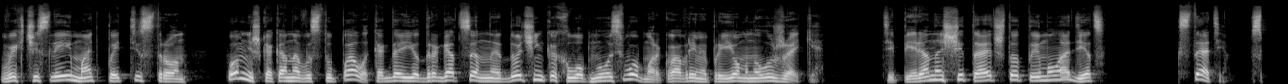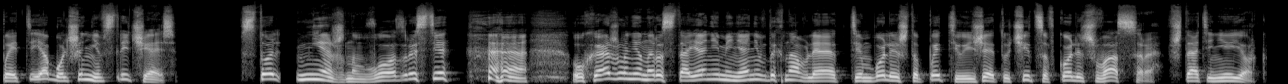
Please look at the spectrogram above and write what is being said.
в их числе и мать Петти Строн. Помнишь, как она выступала, когда ее драгоценная доченька хлопнулась в обморок во время приема на лужайке? Теперь она считает, что ты молодец. Кстати, с Петти я больше не встречаюсь. В столь нежном возрасте ухаживание на расстоянии меня не вдохновляет, тем более, что Петти уезжает учиться в колледж Вассера в штате Нью-Йорк.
